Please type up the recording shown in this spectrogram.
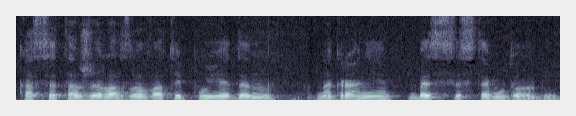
Kaseta żelazowa typu 1, nagranie bez systemu Dolby.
